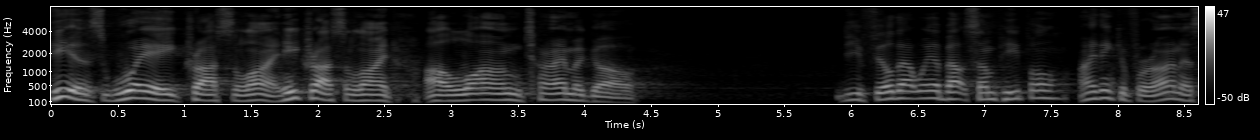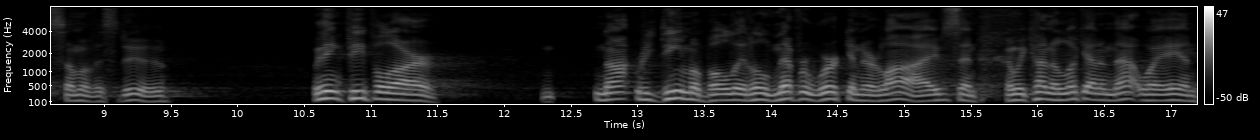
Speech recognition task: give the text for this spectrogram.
He is way crossed the line. He crossed the line a long time ago. Do you feel that way about some people? I think if we're honest, some of us do. We think people are not redeemable, it'll never work in their lives, and, and we kind of look at them that way. And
